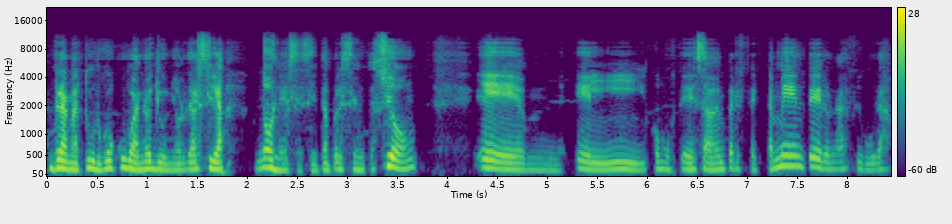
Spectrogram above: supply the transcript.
dramaturgo cubano Junior García no necesita presentación. Em, él, como ustedes saben perfectamente, era una de las figuras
